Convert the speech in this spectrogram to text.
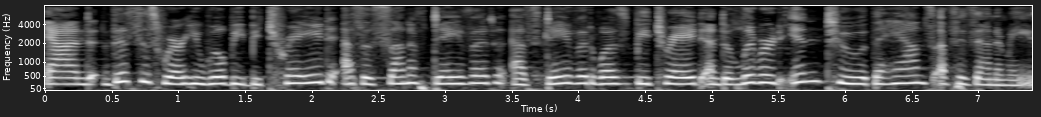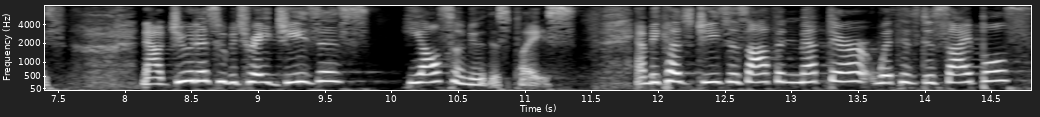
And this is where he will be betrayed as a son of David, as David was betrayed and delivered into the hands of his enemies. Now, now, Judas, who betrayed Jesus, he also knew this place. And because Jesus often met there with his disciples,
